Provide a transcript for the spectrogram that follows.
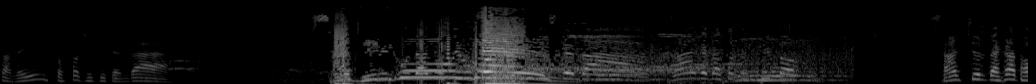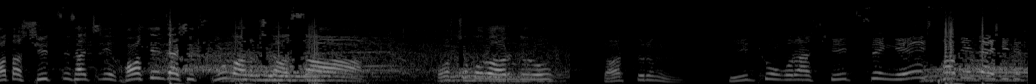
За за ер нь дотоод шидэд байна да. Сажиггүй. Санга засах шид орно. Санчер дахиад холоос шийдсэн санчрын хоолын зай шийдсэн мөн оновчтой боллоо. 33 24 Дорц дүрэн Бэлгүн 3-аас шийдсэн ээж холын зай шийдэд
